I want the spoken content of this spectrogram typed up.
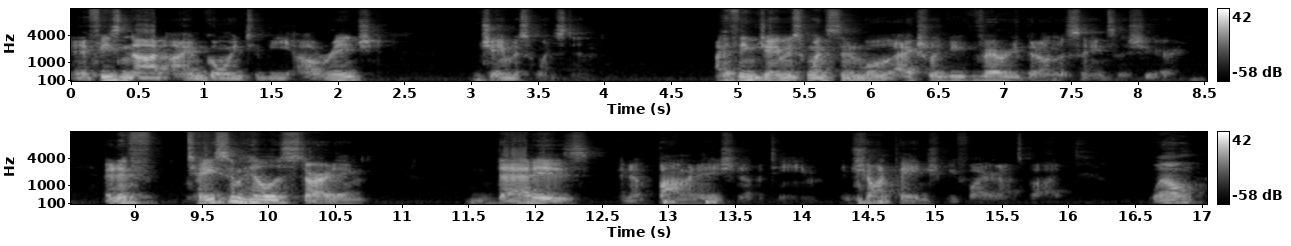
And if he's not, I'm going to be outraged. Jameis Winston. I think Jameis Winston will actually be very good on the Saints this year. And if Taysom Hill is starting, that is an abomination of a team. And Sean Payton should be fired on spot. Well,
